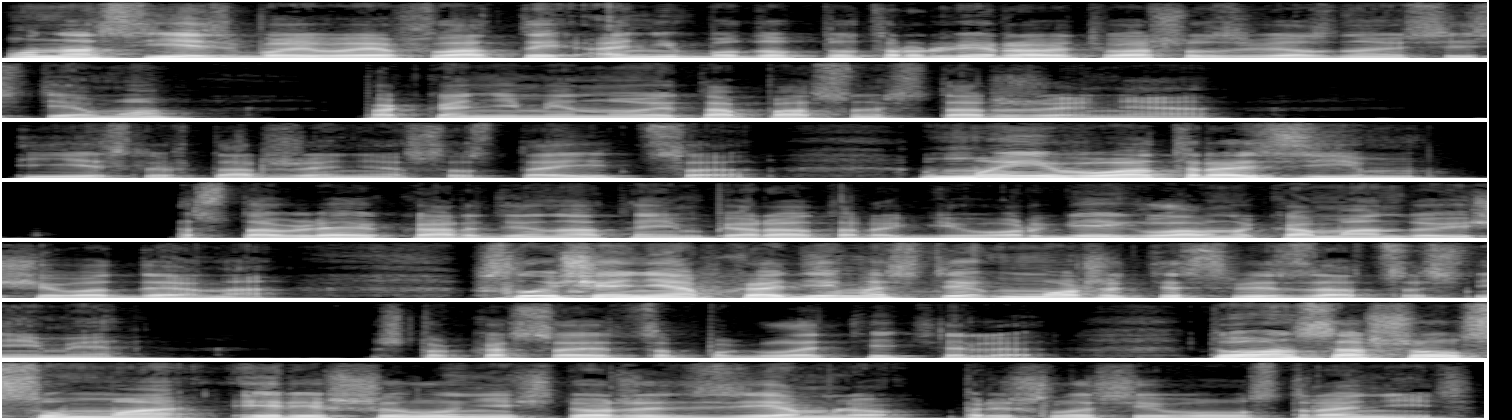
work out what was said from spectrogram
У нас есть боевые флоты, они будут патрулировать вашу звездную систему, пока не минует опасность вторжения. Если вторжение состоится, мы его отразим. Оставляю координаты императора Георгия и главнокомандующего Дэна. В случае необходимости можете связаться с ними. Что касается поглотителя, то он сошел с ума и решил уничтожить Землю. Пришлось его устранить.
